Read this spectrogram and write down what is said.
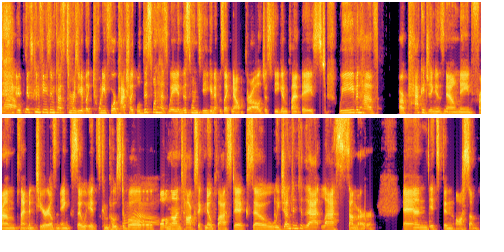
Wow. It, it's confusing customers. You have like 24 packs, like, well, this one has whey and this one's vegan. It was like, no, they're all just vegan, plant based. We even have our packaging is now made from plant materials and ink. So it's compostable, wow. all non toxic, no plastic. So we jumped into that last summer and it's been awesome.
